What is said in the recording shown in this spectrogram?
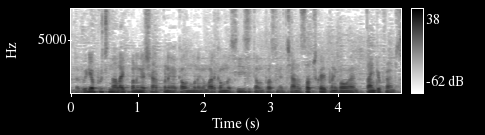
இந்த வீடியோ பிடிச்சிருந்தா லைக் பண்ணுங்கள் ஷேர் பண்ணுங்கள் கமெண்ட் பண்ணுங்கள் மறக்காமல் சிசி தமிழ் பசங்க சேனல் சப்ஸ்கிரைப் பண்ணிக்கோங்க. Thank you friends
